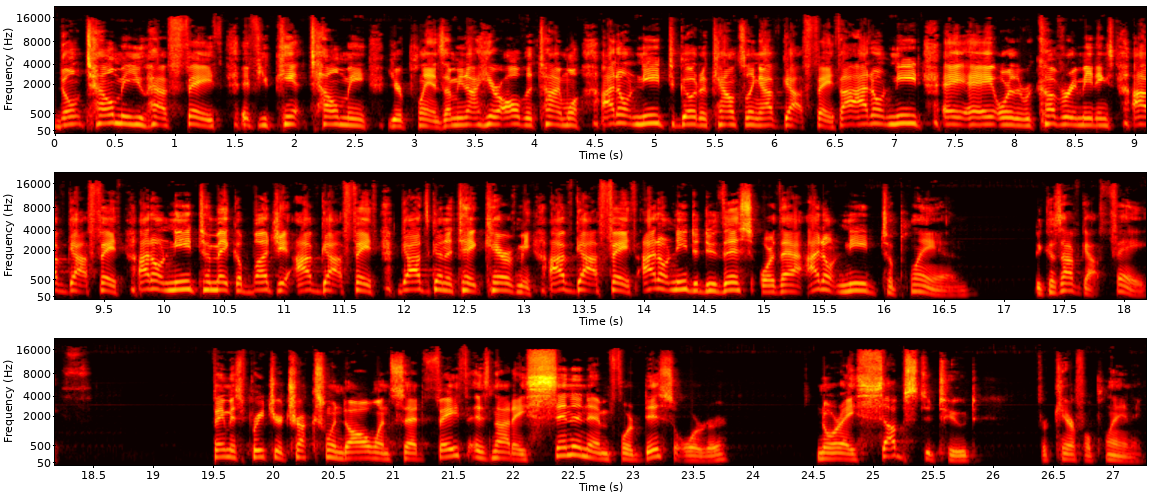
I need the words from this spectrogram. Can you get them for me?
Don't tell me you have faith if you can't tell me your plans. I mean, I hear all the time, well, I don't need to go to counseling. I've got faith. I don't need AA or the recovery meetings. I've got faith. I don't need to make a budget. I've got faith. God's going to take care of me. I've got faith. I don't need to do this or that. I don't need to plan because I've got faith. Famous preacher Chuck Swindoll once said, faith is not a synonym for disorder, nor a substitute for careful planning.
